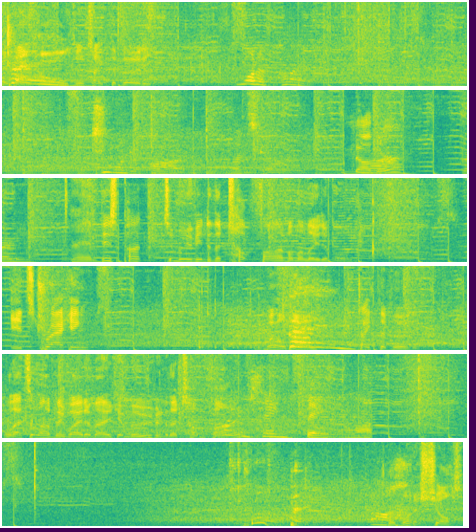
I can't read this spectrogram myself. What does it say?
A well Bang! hold. You'll take the birdie. What a putt. Two under par. Let's go. Another. Birdie. And this putt to move into the top five on the leaderboard. It's tracking. Well done. Take the birdie. Well, that's a lovely way to make a move into the top five. I'm five. saying bang a lot. But Oh, what a shot.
